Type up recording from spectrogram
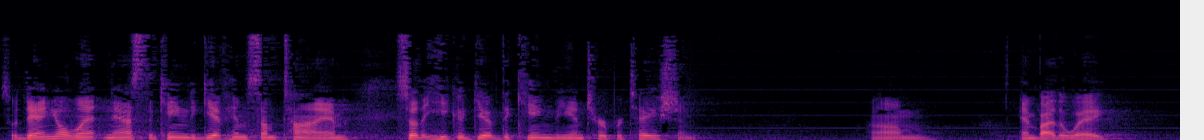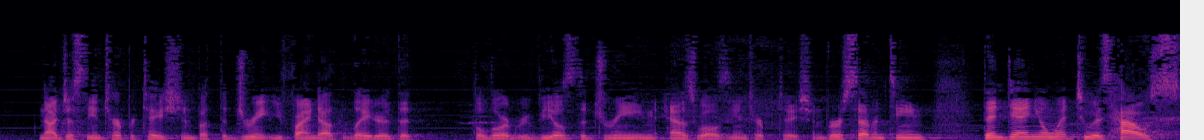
So Daniel went and asked the king to give him some time so that he could give the king the interpretation. Um, and by the way, not just the interpretation, but the dream. You find out later that the Lord reveals the dream as well as the interpretation. Verse 17, then Daniel went to his house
